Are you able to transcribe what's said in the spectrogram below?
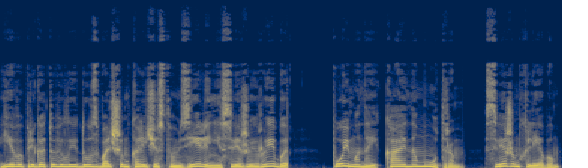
Ева приготовила еду с большим количеством зелени, свежей рыбы, пойманной Каином утром свежим хлебом.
